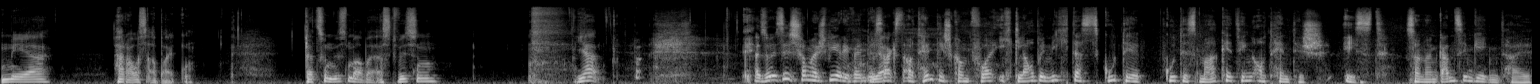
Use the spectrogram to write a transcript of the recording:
mehr herausarbeiten. Dazu müssen wir aber erst wissen, ja. Also es ist schon mal schwierig, wenn du ja. sagst, authentisch kommt vor. Ich glaube nicht, dass gute, gutes Marketing authentisch ist, sondern ganz im Gegenteil.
